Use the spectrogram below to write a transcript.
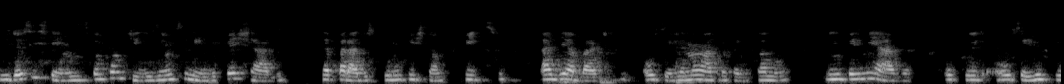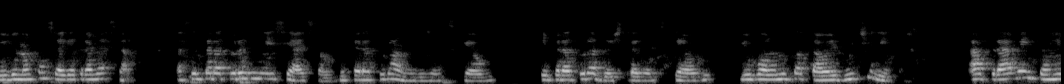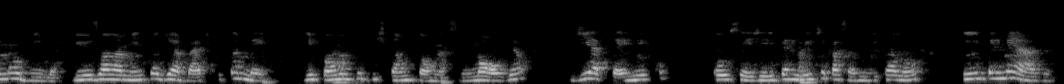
Os dois sistemas estão contidos em um cilindro fechado, separados por um pistão fixo adiabático, ou seja, não há troca de calor, e impermeável, o fluido, ou seja, o fluido não consegue atravessar. As temperaturas iniciais são temperatura 1, 200 Kelvin, temperatura 2, 300 Kelvin, e o volume total é 20 litros. A trave é então removida e o isolamento adiabático também, de forma que o pistão torna-se móvel, diatérmico, ou seja, ele permite a passagem de calor, e impermeável,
